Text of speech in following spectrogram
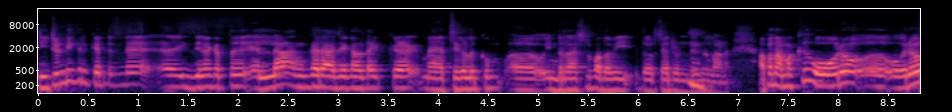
ടി ട്വന്റി ക്രിക്കറ്റിന്റെ ഇതിനകത്ത് എല്ലാ അംഗരാജ്യങ്ങളുടെ ഒക്കെ മാച്ചുകൾക്കും ഇന്റർനാഷണൽ പദവി തീർച്ചയായിട്ടും ഉണ്ട് എന്നുള്ളതാണ്. അപ്പൊ നമുക്ക് ഓരോ ഓരോ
